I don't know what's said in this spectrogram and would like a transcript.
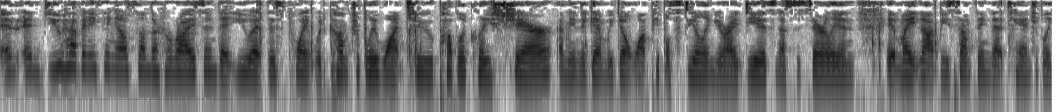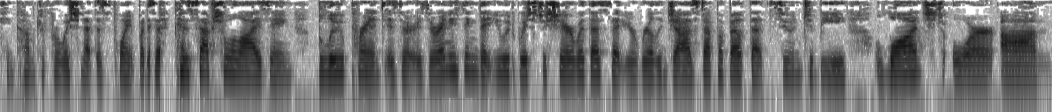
and, and do you have anything else on the horizon that you at this point would comfortably want to publicly share? I mean, again, we don't want people stealing your ideas necessarily, and it might not be something that tangibly can come to fruition at this point, but is it conceptualizing blueprint? Is there, is there anything that you would wish to share with us that you're really jazzed up about that's soon to be launched or, um,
